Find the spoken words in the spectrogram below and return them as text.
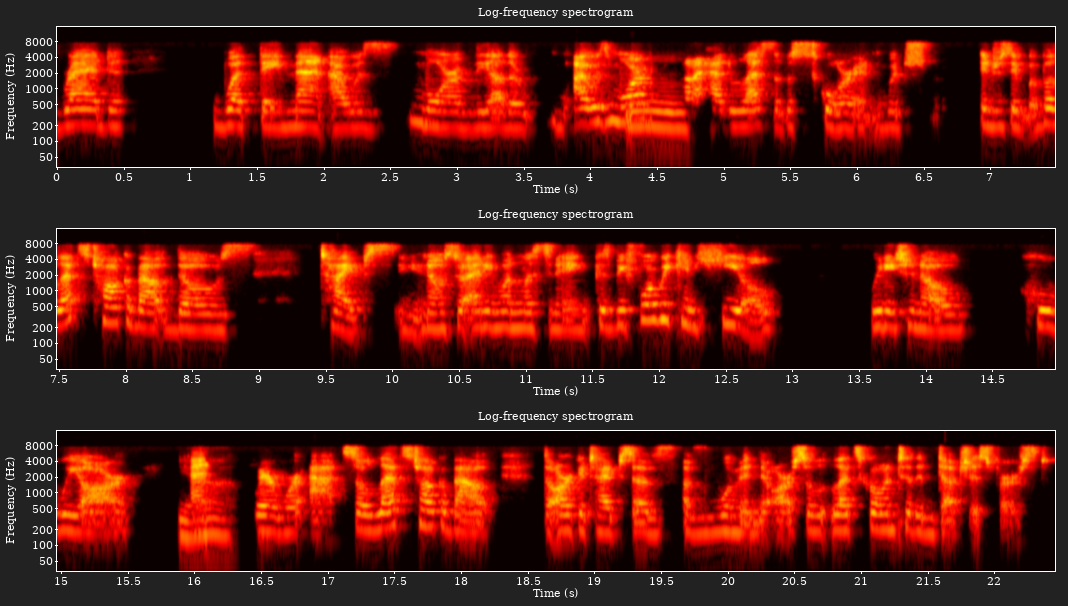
read what they meant, I was more of the other, I was more, mm. I had less of a score in, which interesting. But, but let's talk about those types, you know, so anyone listening, because before we can heal, we need to know who we are yeah. and where we're at. So let's talk about the archetypes of of women there are. So let's go into the Duchess first.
